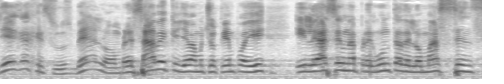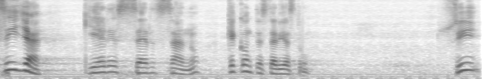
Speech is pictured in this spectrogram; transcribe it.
llega Jesús, ve al hombre, sabe que lleva mucho tiempo ahí y le hace una pregunta de lo más sencilla. ¿Quieres ser sano? ¿Qué contestarías tú? Sí.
